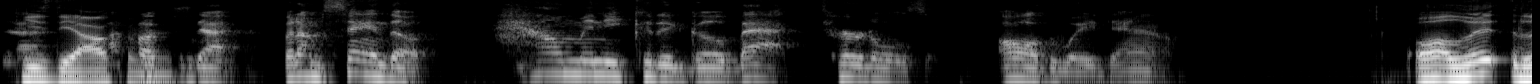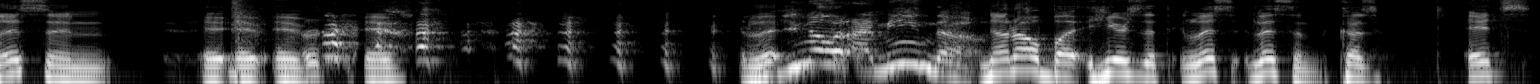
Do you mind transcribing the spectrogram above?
with that. he's the I fuck with alchemist. that. But I'm saying though, how many could it go back? Turtles all the way down. Well, li- listen, if if, if li- You know what I mean, though. no, no, but here's the thing. Listen, listen, because it's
